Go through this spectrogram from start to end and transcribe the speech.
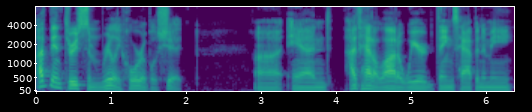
I've been through some really horrible shit. Uh, and I've had a lot of weird things happen to me,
